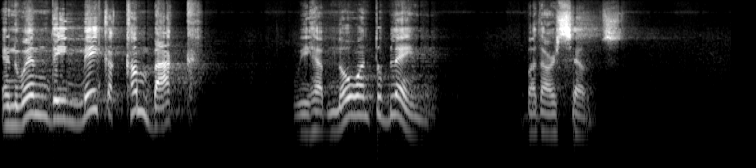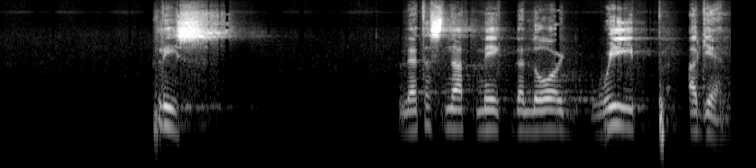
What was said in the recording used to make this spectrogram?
And when they make a comeback, we have no one to blame but ourselves. Please, let us not make the Lord weep again.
